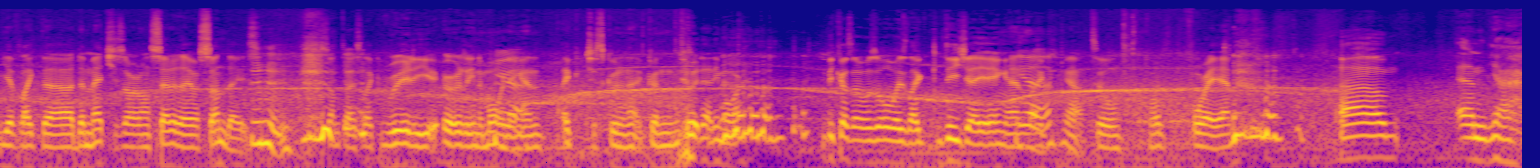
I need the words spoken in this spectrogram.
you have like the the matches are on Saturday or Sundays. Sometimes like really early in the morning, Mm-hmm. Yeah. and I just couldn't couldn't do it anymore because I was always like DJing and Yeah. like yeah till what 4 a.m. um, and yeah,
